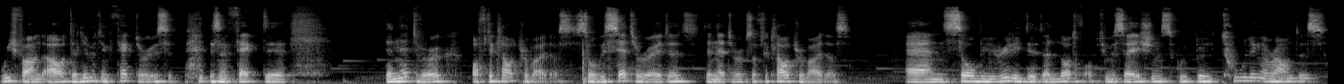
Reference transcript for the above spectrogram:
we found out the limiting factor is is in fact the the network of the cloud providers. So we saturated the networks of the cloud providers. And so we really did a lot of optimizations. We built tooling around this.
